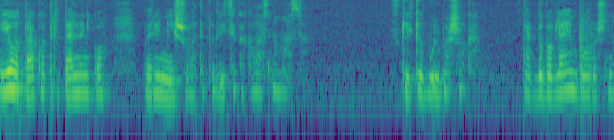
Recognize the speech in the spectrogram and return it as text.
І отак от ретельненько перемішувати. Подивіться, яка класна маса. Скільки бульбашок. Так, додаємо борошно.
